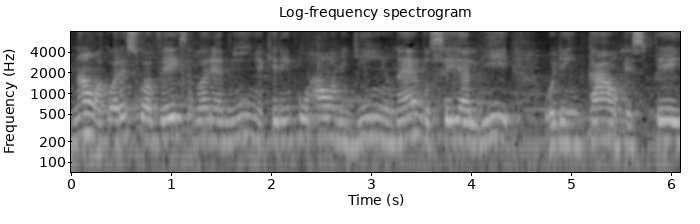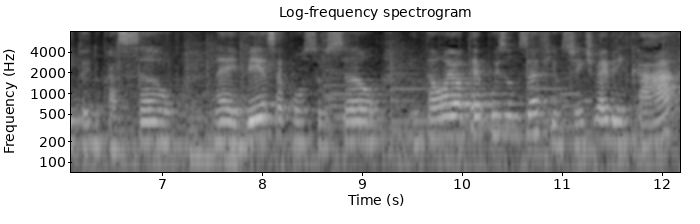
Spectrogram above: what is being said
não, agora é sua vez, agora é a minha, querer empurrar um amiguinho, né? Você ir ali orientar o respeito, a educação, hum. né? E ver essa construção. Então, eu até pus um desafio, a gente vai brincar,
